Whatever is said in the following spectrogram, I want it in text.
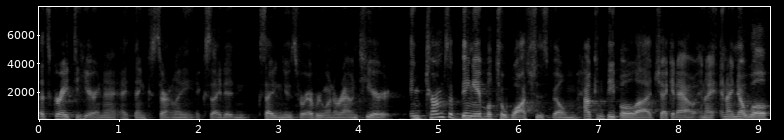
That's great to hear, and I, I think certainly excited exciting news for everyone around here. In terms of being able to watch this film, how can people uh, check it out? And I and I know we'll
